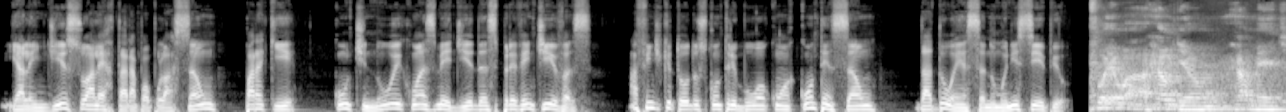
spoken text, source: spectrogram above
E, além disso, alertar a população para que continue com as medidas preventivas, a fim de que todos contribuam com a contenção da doença no município. Foi uma reunião realmente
